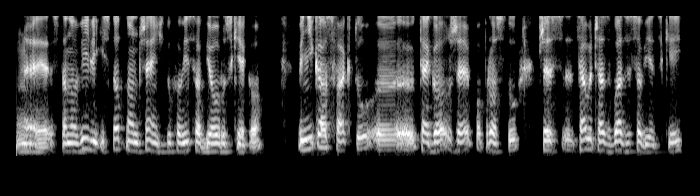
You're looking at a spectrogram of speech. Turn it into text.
e, stanowili istotną część duchowieństwa białoruskiego, wynikał z faktu e, tego, że po prostu przez cały czas władzy sowieckiej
